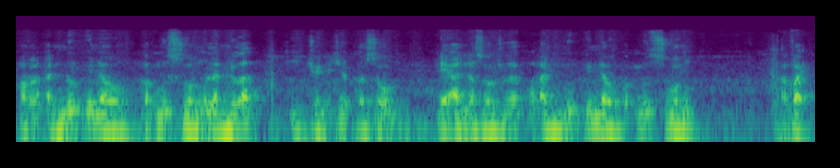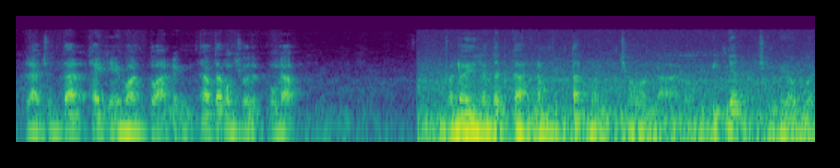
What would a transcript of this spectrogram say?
hoặc là ấn nút Windows cộng nút xuống một lần nữa, thì chuyển về chế độ cửa sổ. Để ẩn nó xuống, chúng ta cũng ấn nút Windows cộng nút xuống. Và vậy là chúng ta đã thay thế hoàn toàn được thao tác bằng chuột được không nào? Và đây là tất cả năm phím tắt mà mình cho là nó hữu ích nhất ở trên video 10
